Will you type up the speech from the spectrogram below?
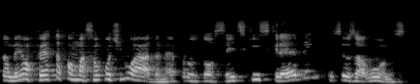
também oferta formação continuada, né, para os docentes que inscrevem os seus alunos.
